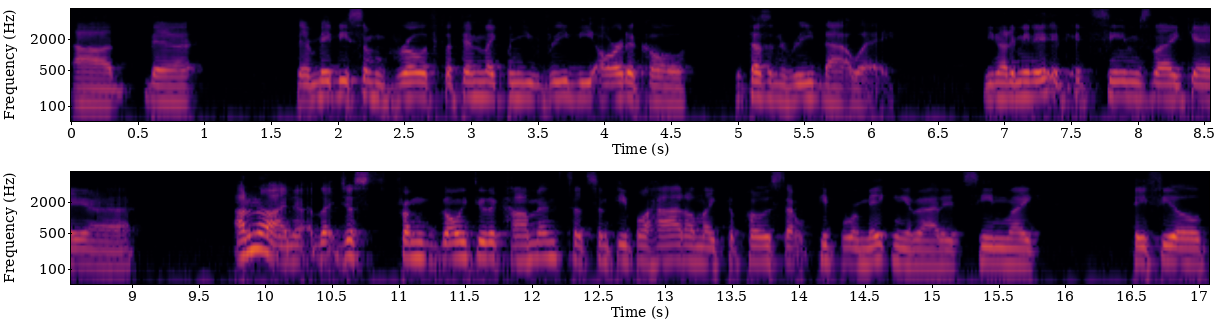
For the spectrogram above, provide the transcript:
uh, there there may be some growth, but then like when you read the article, it doesn't read that way. You know what I mean? It, it seems like a uh, I don't know. I know just from going through the comments that some people had on like the post that people were making about it, it seemed like they feel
